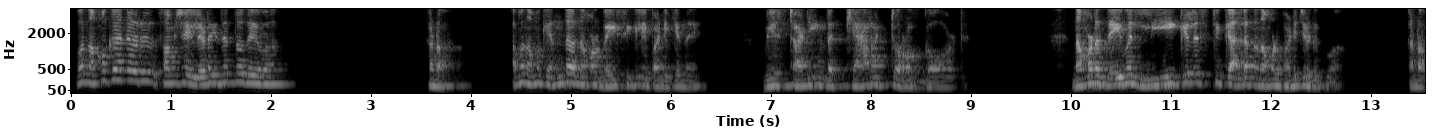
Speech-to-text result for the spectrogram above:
അപ്പൊ നമുക്ക് തന്നെ ഒരു സംശയമില്ല എടാ ഇതെന്തോ ദൈവ? കണ്ടോ? അപ്പൊ നമുക്ക് എന്താ നമ്മൾ ബേസിക്കലി പഠിക്കുന്നത് we studying the character of God നമ്മുടെ ദൈവം ലീഗലിസ്റ്റിക് അല്ലെന്ന് നമ്മൾ പഠിച്ചെടുക്കുക കണ്ടോ?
